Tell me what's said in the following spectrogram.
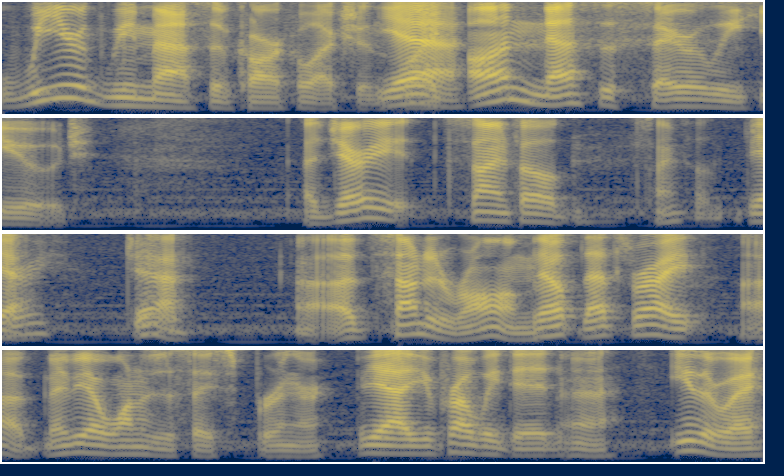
Weirdly massive car collections. Yeah. Like, unnecessarily huge. Uh, Jerry Seinfeld. Seinfeld? Yeah. Jerry? Jerry? Uh, it sounded wrong. Nope, that's right. Uh, maybe I wanted to say Springer. Yeah, you probably did. Uh, either way,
